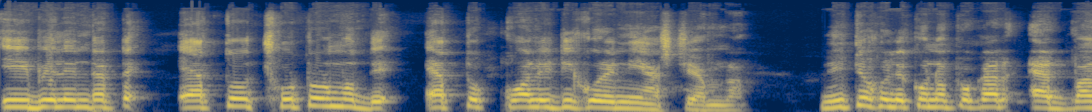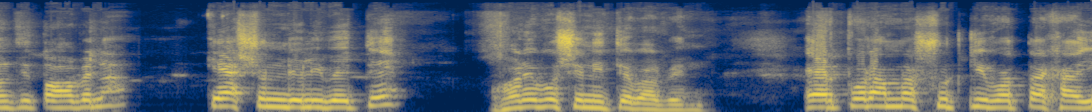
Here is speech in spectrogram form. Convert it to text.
এই বেলেন্ডারটা এত ছোটর মধ্যে এত কোয়ালিটি করে নিয়ে আসছি আমরা। নিতে হলে কোনো প্রকার অ্যাডভান্স দিতে হবে না। ক্যাশ অন ডেলিভারিতে ঘরে বসে নিতে পারবেন। এরপর আমরা শুটকি ভর্তা খাই।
